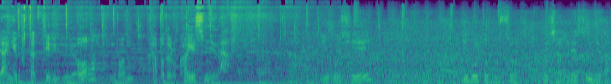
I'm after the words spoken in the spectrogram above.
양해 부탁드리고요. 한번 가보도록 하겠습니다. 자, 이곳이 이보토 부스 도착을 했습니다.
